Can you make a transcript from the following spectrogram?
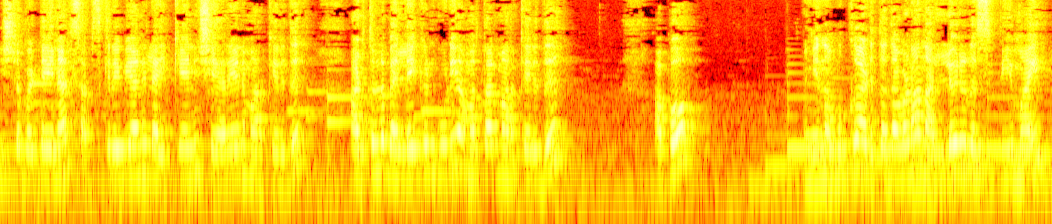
ഇഷ്ടപ്പെട്ടു കഴിഞ്ഞാൽ സബ്സ്ക്രൈബ് ചെയ്യാനും ലൈക്ക് ചെയ്യാനും ഷെയർ ചെയ്യാനും മറക്കരുത്. അടുത്തുള്ള ബെല്ലൈക്കൺ കൂടി അമർത്താൻ മറക്കരുത്. അപ്പോ ഇനി നമുക്ക് അടുത്ത തവണ നല്ലൊരു റെസിപ്പിയുമായി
